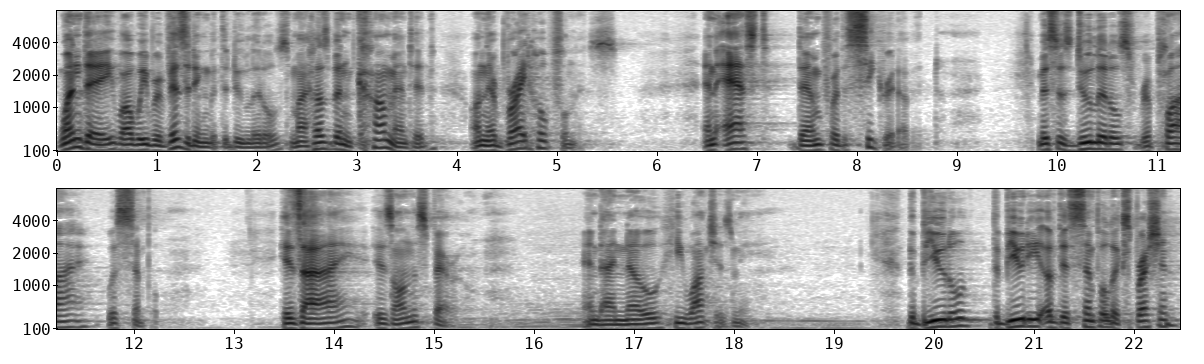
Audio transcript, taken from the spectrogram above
One day, while we were visiting with the Doolittles, my husband commented on their bright hopefulness and asked them for the secret of it. Mrs. Doolittle's reply was simple his eye is on the sparrow, and I know he watches me. The beauty, the beauty of this simple expression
